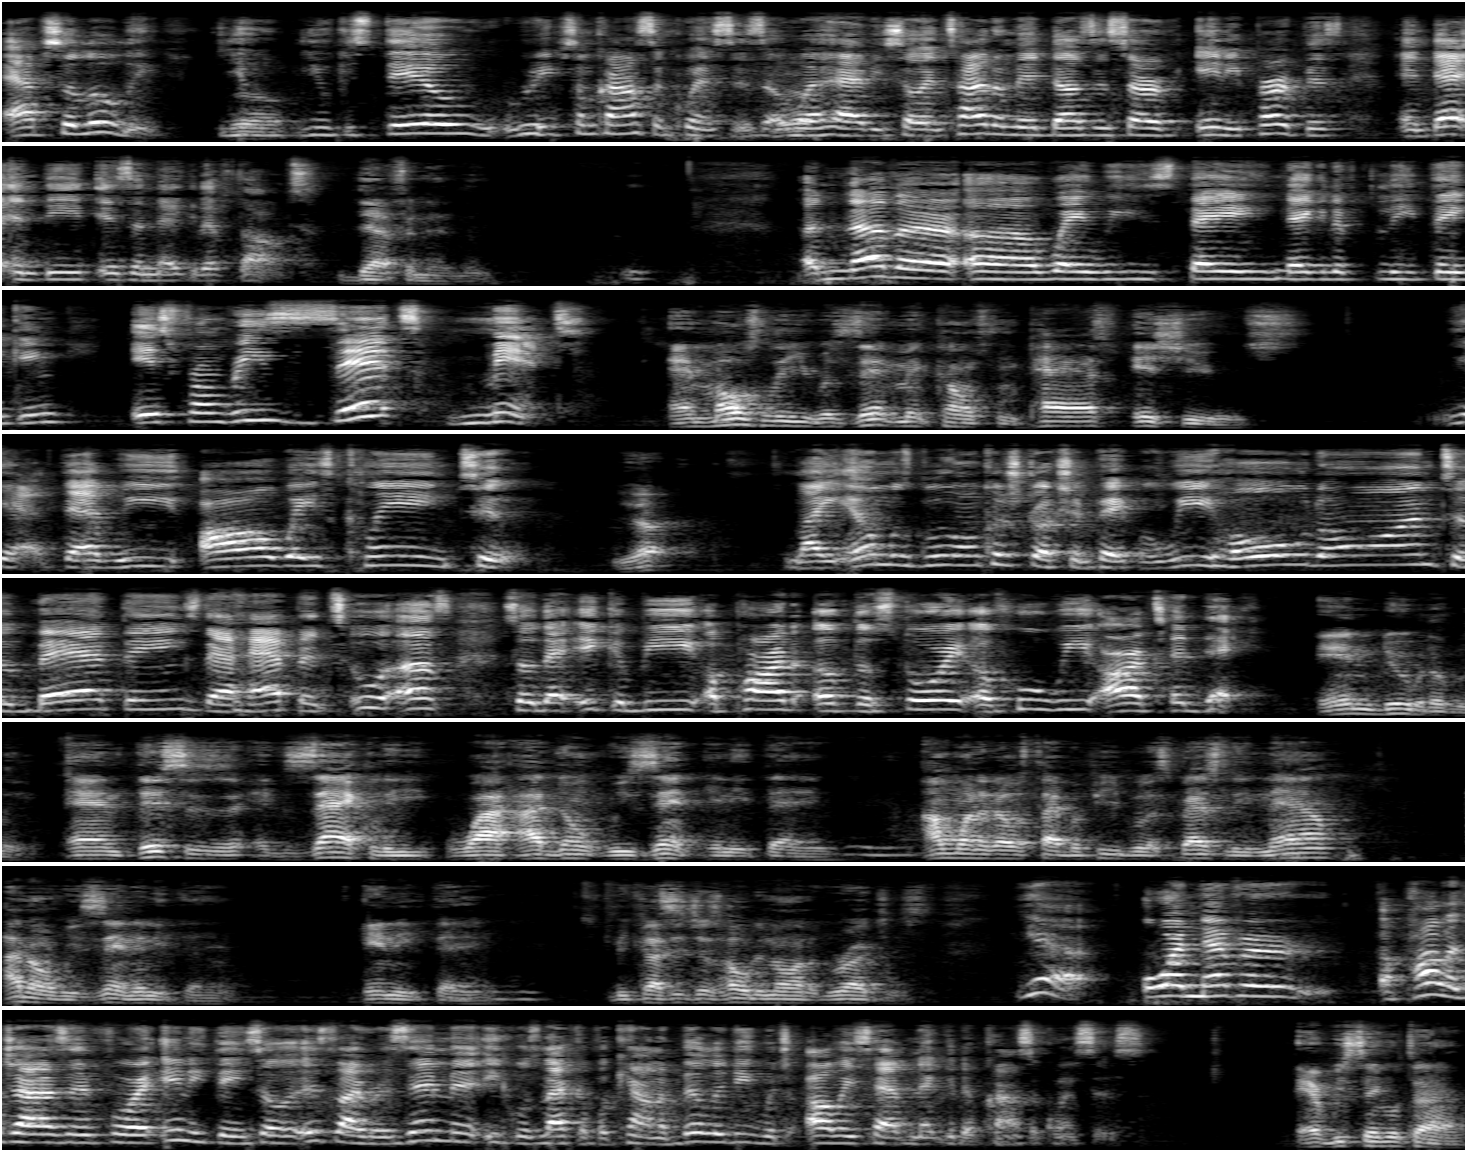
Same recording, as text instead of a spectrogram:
Absolutely. You So- you can still reap some consequences or Yeah. what have you. So entitlement doesn't serve any purpose, and that indeed is a negative thought. Definitely. Another uh, way we stay negatively thinking is from resentment. And mostly resentment comes from past issues. Yeah, that we always cling to. Yep. Like Elmer's glue on construction paper. We hold on to bad things that happen to us so that it could be a part of the story of who we are today. Indubitably. And this is exactly why I don't resent anything. I'm one of those type of people, especially now. I don't resent anything. Anything. Because it's just holding on to grudges. Yeah. Or never apologizing for anything. So it's like resentment equals lack of accountability, which always have negative consequences. Every single time.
